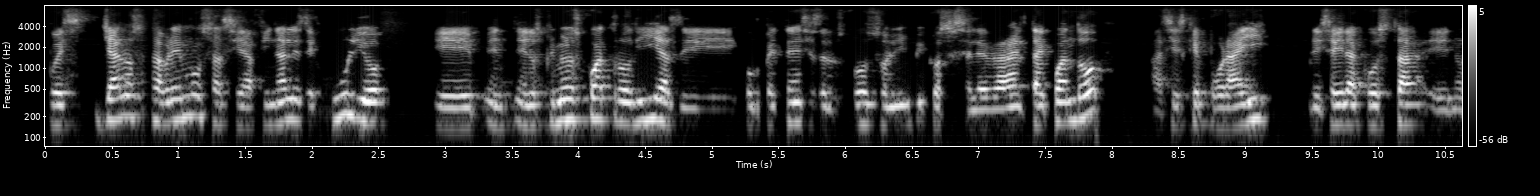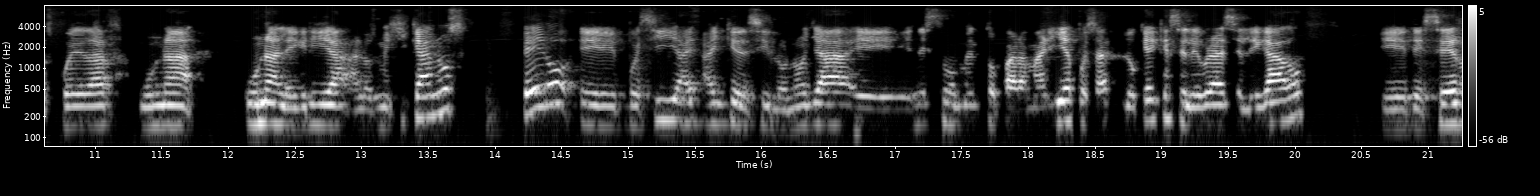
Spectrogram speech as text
pues ya lo sabremos hacia finales de julio. Eh, en, los primeros cuatro días de competencias de los Juegos Olímpicos se celebrará el taekwondo, así es que por ahí Briseida Costa eh, nos puede dar una, una alegría a los mexicanos, pero eh, pues sí, hay, hay, que decirlo, ¿no? Ya en este momento para María, pues lo que hay que celebrar es el legado, eh, de ser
